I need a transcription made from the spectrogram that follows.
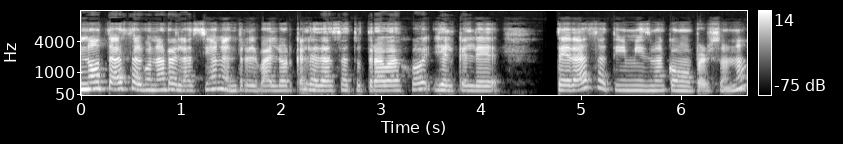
¿Notas alguna relación entre el valor que le das a tu trabajo y el que le te das a ti misma como persona?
